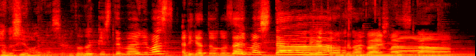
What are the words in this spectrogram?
楽しいお話をお届けしてまいります。ありがとうございました。ありがとうありがとうございました。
